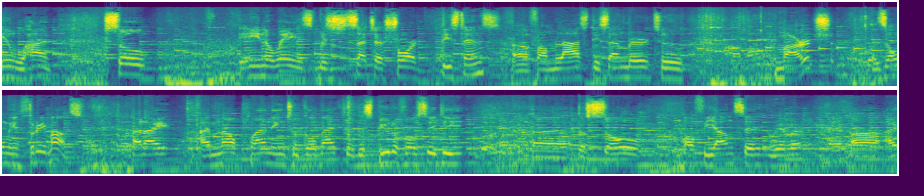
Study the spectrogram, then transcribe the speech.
in Wuhan. So in a way, it's with such a short distance uh, from last December to March. It's only three months, and I I'm now planning to go back to this beautiful city, uh, the soul of Yangtze River. Uh, I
